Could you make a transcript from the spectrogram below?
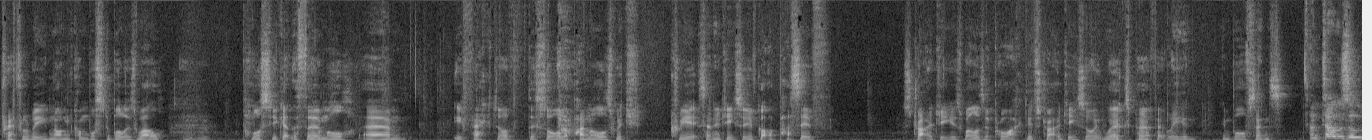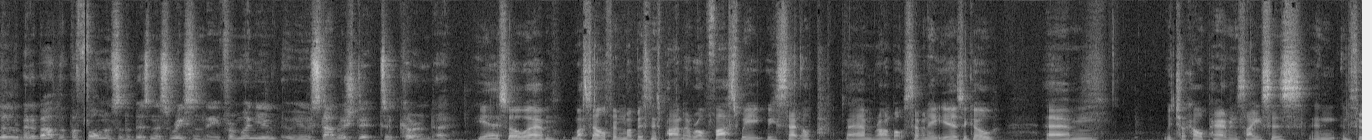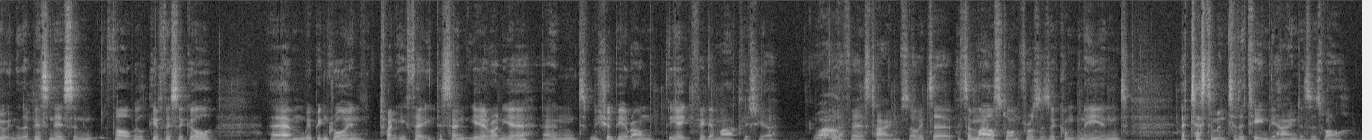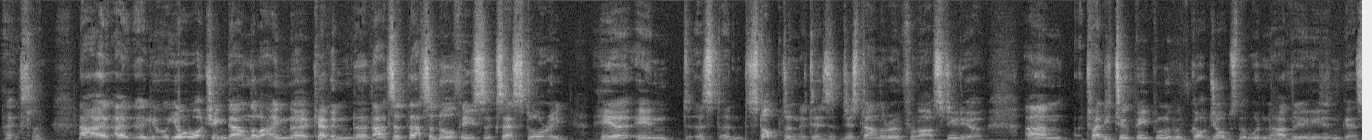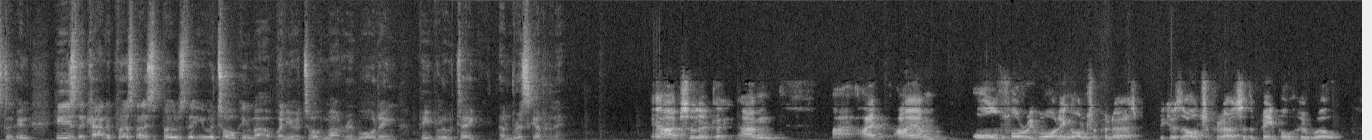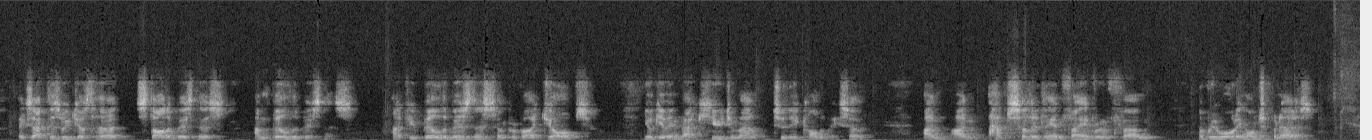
preferably non-combustible as well. Plus, you get the thermal um, effect of the solar panels, which creates energy. So you've got a passive strategy as well as a proactive strategy. So it works perfectly in, in both sense. And tell us a little bit about the performance of the business recently, from when you, you established it to current day. Yeah, so um, myself and my business partner Rob Vass, we, we set up um, around about seven, eight years ago. Um, we took our parents' ISAs and, and threw it into the business and thought we'll give this a go. Um, we've been growing 20, 30% year on year and we should be around the eight figure mark this year for the first time. So it's a, it's a milestone for us as a company and a testament to the team behind us as well. Excellent. Now, I, I, you, you're watching down the line, uh, Kevin. Uh, that's a that's a northeast success story here in uh, Stockton. It is just down the road from our studio. Um, 22 people who've got jobs that wouldn't have if he didn't get stuck in. He's the kind of person, I suppose, that you were talking about when you were talking about rewarding people who take and risk everything. Yeah, absolutely. Um, I, I, I am all for rewarding entrepreneurs because entrepreneurs are the people who will, exactly as we just heard, start a business and build a business. And if you build a business and provide jobs, you're giving back a huge amount to the economy. So I'm, I'm absolutely in favor of, um, of rewarding entrepreneurs.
